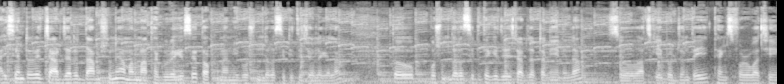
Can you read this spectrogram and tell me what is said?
আই সেন্টারে চার্জারের দাম শুনে আমার মাথা ঘুরে গেছে, তখন আমি বসুন্ধরা সিটিতে চলে গেলাম। তো বসুন্ধরা সিটি থেকে যে চার্জারটা নিয়ে নিলাম সো আজকে এই পর্যন্তই থ্যাংকস ফর ওয়াচিং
